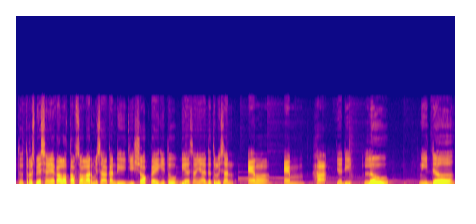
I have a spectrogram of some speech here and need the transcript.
gitu. Terus biasanya kalau top solar misalkan di G-Shock kayak gitu biasanya ada tulisan LMH jadi low middle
